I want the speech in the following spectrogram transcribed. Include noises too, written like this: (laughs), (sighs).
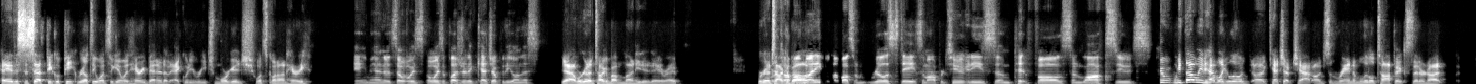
Hey, this is Seth Peek with Peek Realty once again with Harry Bennet of Equity Reach Mortgage. What's going on, Harry? Hey, man, it's always always a pleasure to catch up with you on this. Yeah, we're going to talk about money today, right? We're going to talk, talk about, about money, talk about some real estate, some opportunities, some pitfalls, some lawsuits. We thought we'd have like a little uh, catch up chat on some random little topics that are not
